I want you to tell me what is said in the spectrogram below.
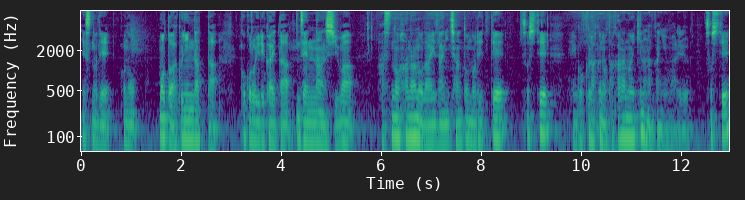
ですのでこの元悪人だった心入れ替えた善男子は蓮の花の台座にちゃんと乗れてそして極楽の宝の池の中に生まれる。そして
